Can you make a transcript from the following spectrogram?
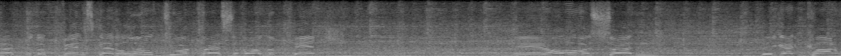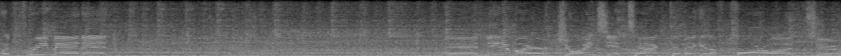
after the Finns got a little too aggressive on the pinch. And all of a sudden, they got caught with three men in. Joins the attack to make it a four-on-two.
